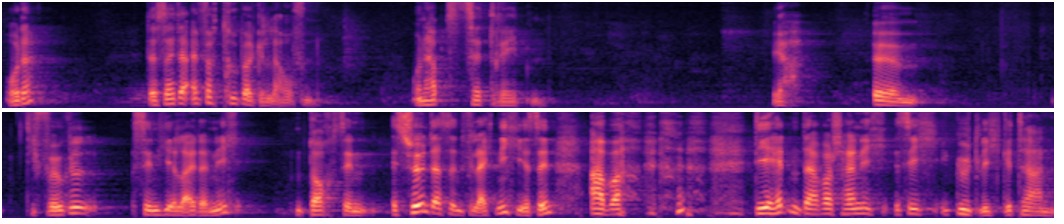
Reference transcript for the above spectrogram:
oder? Da seid ihr einfach drüber gelaufen und habt es zertreten. Ja, ähm, Die Vögel sind hier leider nicht. Doch, sind, ist schön, dass sie vielleicht nicht hier sind, aber die hätten da wahrscheinlich sich gütlich getan.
